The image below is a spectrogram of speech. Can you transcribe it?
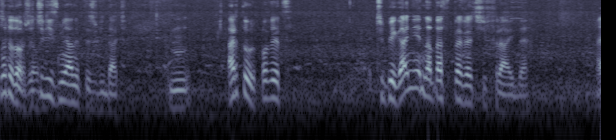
No to dobrze, czyli zmiany też widać. Artur, powiedz, czy bieganie nadal sprawia Ci frajdę? E,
